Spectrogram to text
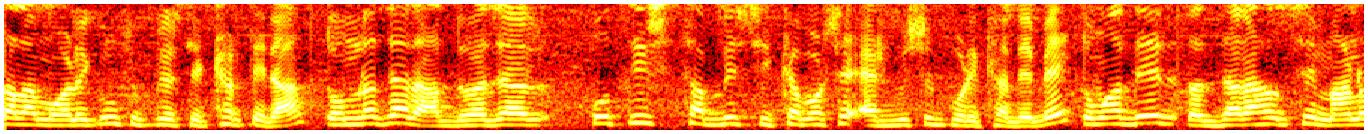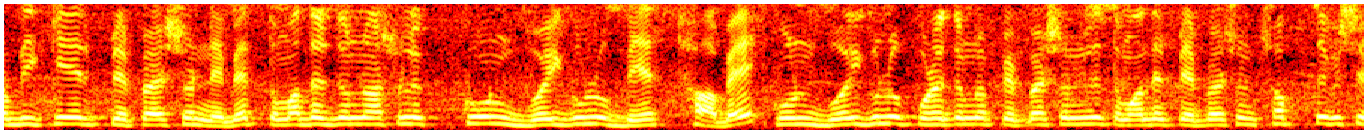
আসসালামু আলাইকুম, সুপ্রিয় শিক্ষার্থীরা। তোমরা যারা দু হাজার পঁচিশ ছাব্বিশ শিক্ষাবর্ষে অ্যাডমিশন পরীক্ষা দেবে, তোমাদের যারা হচ্ছে মানবিকের প্রিপারেশন নেবে, তোমাদের জন্য আসলে কোন বইগুলো বেস্ট হবে, কোন বইগুলো পড়ে তোমরা প্রিপারেশন নিলে তোমাদের প্রিপারেশন সবচেয়ে বেশি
